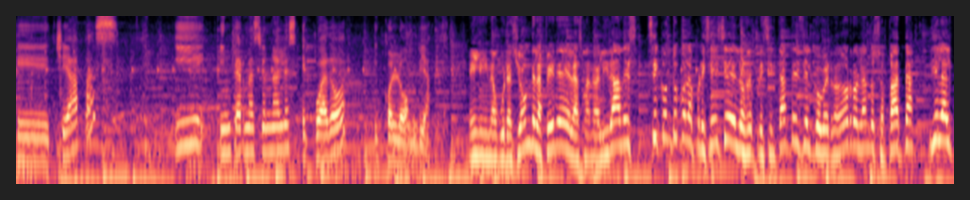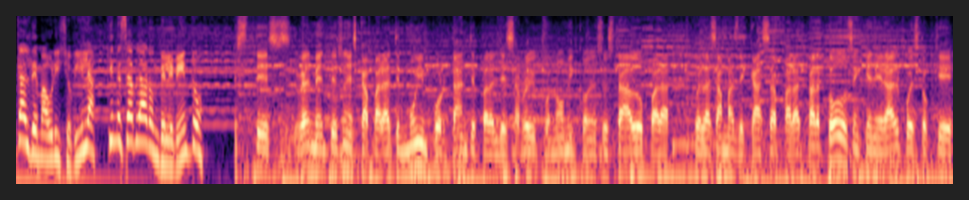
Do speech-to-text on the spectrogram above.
eh, Chiapas y internacionales Ecuador y Colombia. En la inauguración de la Feria de las Manualidades se contó con la presencia de los representantes del gobernador Rolando Zapata y el alcalde Mauricio Vila, quienes hablaron del evento. Este es, realmente es un escaparate muy importante para el desarrollo económico de nuestro estado, para pues, las amas de casa, para, para todos en general, puesto que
